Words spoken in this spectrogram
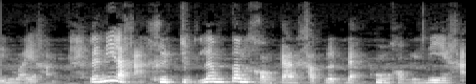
ดินไว้ค่ะ และนี่แหละค่ะ คือจุดเริ่มต้นของการขับรถแบ็คโฮของมินนี่ค่ะ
